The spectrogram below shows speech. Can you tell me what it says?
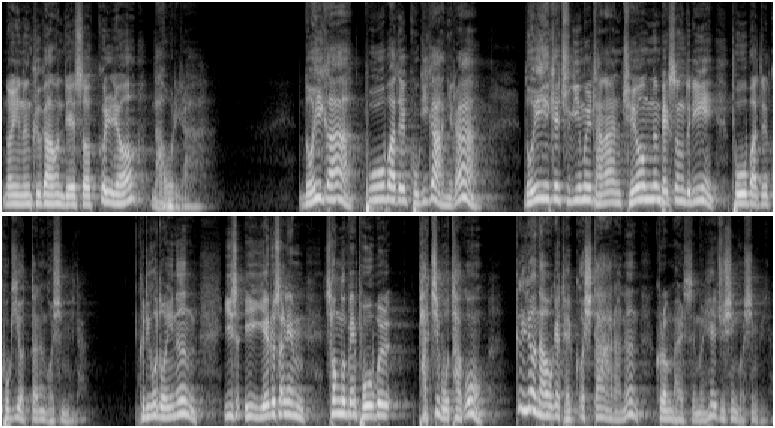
너희는 그 가운데에서 끌려 나오리라. 너희가 보호받을 고기가 아니라 너희에게 죽임을 당한 죄 없는 백성들이 보호받을 곡이었다는 것입니다. 그리고 너희는 이이 예루살렘 성읍의 보호를 받지 못하고 끌려 나오게 될 것이다 라는 그런 말씀을 해 주신 것입니다.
